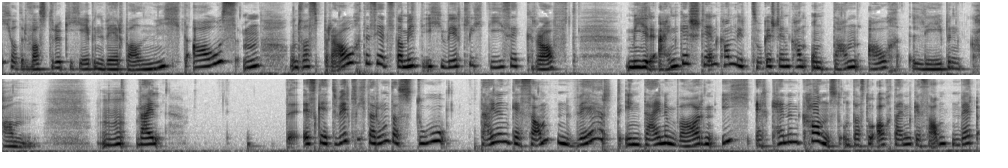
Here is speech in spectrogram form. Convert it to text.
ich? Oder was drücke ich eben verbal nicht aus? Hm? und was braucht es jetzt, damit ich wirklich diese Kraft mir eingestehen kann, mir zugestehen kann und dann auch leben kann. Hm? Weil es geht wirklich darum, dass du deinen gesamten Wert in deinem wahren Ich erkennen kannst und dass du auch deinen gesamten Wert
